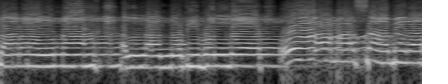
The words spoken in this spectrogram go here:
তারাও না। আল্লাহ নবী বলল, ও আমার সাহাবীরা,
